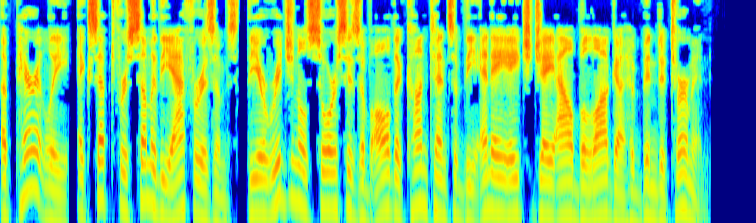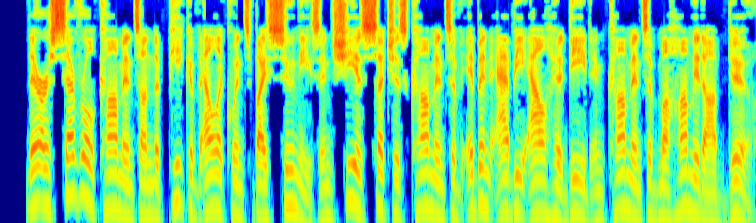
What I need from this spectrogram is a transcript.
Apparently, except for some of the aphorisms, the original sources of all the contents of the Nahj al-Balagha have been determined. There are several comments on the peak of eloquence by Sunnis and Shias such as comments of Ibn Abi al-Hadid and comments of Muhammad Abduh.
